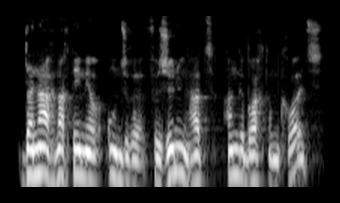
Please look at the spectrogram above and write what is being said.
danach, nachdem er unsere Versöhnung hat, angebracht am Kreuz.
